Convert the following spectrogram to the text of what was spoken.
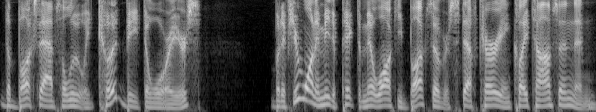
The Bucks absolutely could beat the Warriors. But if you're wanting me to pick the Milwaukee Bucks over Steph Curry and Klay Thompson and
